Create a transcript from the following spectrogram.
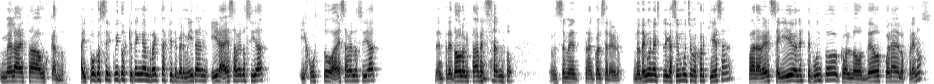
me la estaba buscando. Hay pocos circuitos que tengan rectas que te permitan ir a esa velocidad y justo a esa velocidad, entre todo lo que estaba pensando, se me trancó el cerebro. No tengo una explicación mucho mejor que esa para haber seguido en este punto con los dedos fuera de los frenos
